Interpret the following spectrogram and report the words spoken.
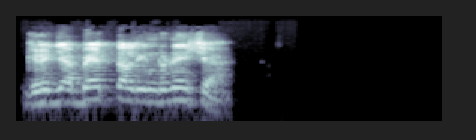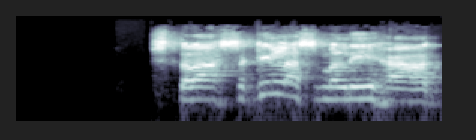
Gereja Betel Indonesia. Setelah sekilas melihat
